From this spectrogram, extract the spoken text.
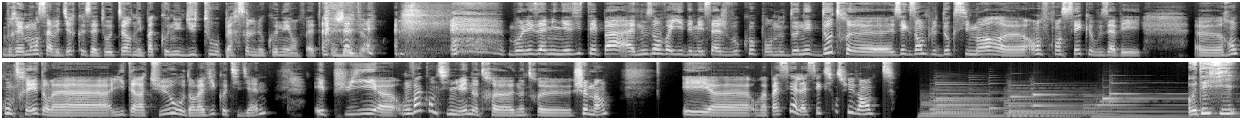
vraiment ça veut dire que cet auteur n'est pas connu du tout, personne ne le connaît en fait. J'adore. Bon, les amis, n'hésitez pas à nous envoyer des messages vocaux pour nous donner d'autres euh, exemples d'oxymores euh, en français que vous avez euh, rencontrés dans la littérature ou dans la vie quotidienne. Et puis, on va continuer notre, notre chemin et on va passer à la section suivante. Au défi.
